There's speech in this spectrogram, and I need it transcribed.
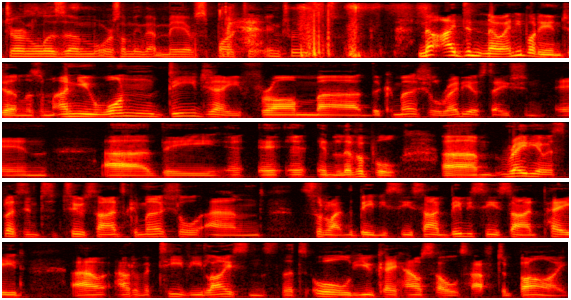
journalism or something that may have sparked your interest? No, I didn't know anybody in journalism. I knew one DJ from uh, the commercial radio station in uh, the in, in Liverpool. Um, radio is split into two sides: commercial and sort of like the BBC side. BBC side paid out, out of a TV license that all UK households have to buy.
